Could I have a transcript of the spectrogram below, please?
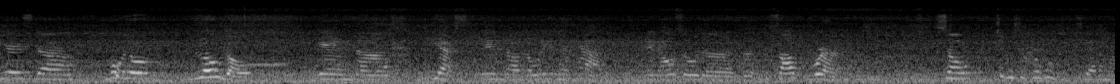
here's the model logo. And uh, yes, and uh, the laser pad. And also the, the software. So, 这个是客户写的吗？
